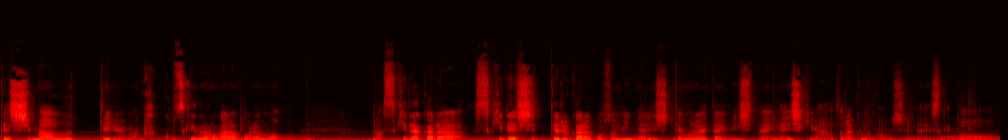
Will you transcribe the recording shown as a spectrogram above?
ってしまうっていうまあかっこつけなのかなこれも。まあ、好きだから好きで知ってるからこそみんなに知ってもらいたいみたいな意識が働くのかもしれないですけど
